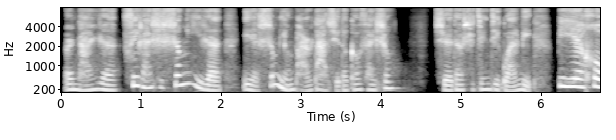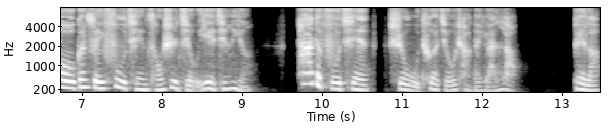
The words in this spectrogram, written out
而男人虽然是生意人，也是名牌大学的高材生。学的是经济管理，毕业后跟随父亲从事酒业经营。他的父亲是武特酒厂的元老。对了，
